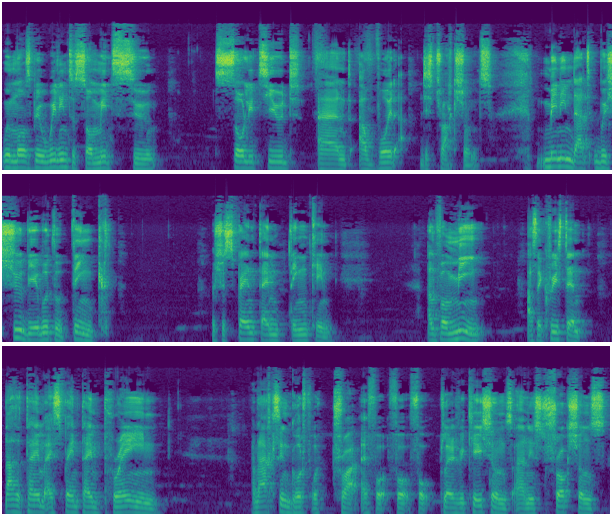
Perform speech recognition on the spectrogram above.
we must be willing to submit to solitude and avoid distractions. Meaning that we should be able to think, we should spend time thinking. And for me, as a Christian, that's the time I spend time praying and asking God for try eh, for, for, for clarifications and instructions.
